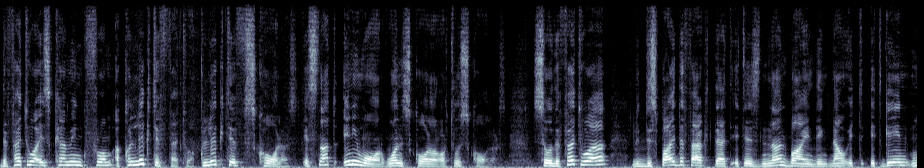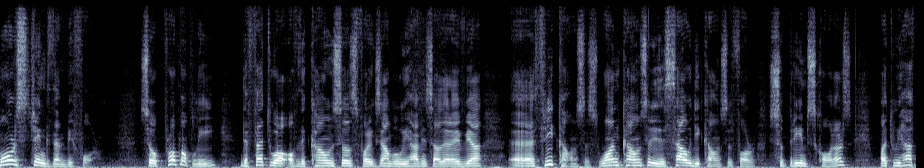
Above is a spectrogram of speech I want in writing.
the fatwa is coming from a collective fatwa, collective scholars. It's not anymore one scholar or two scholars. So the fatwa, despite the fact that it is non-binding, now it, it gained more strength than before. So probably the fatwa of the councils, for example, we have in Saudi Arabia uh, three councils. One council is the Saudi Council for Supreme Scholars, but we have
